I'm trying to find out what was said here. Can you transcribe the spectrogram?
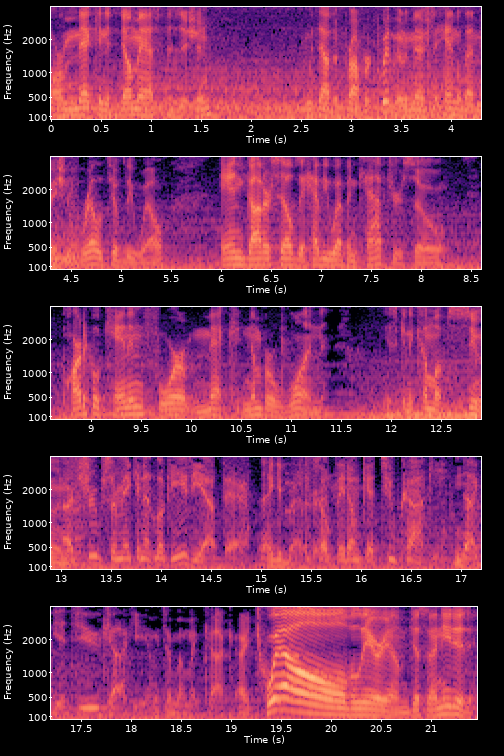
our mech in a dumbass position. Without the proper equipment, we managed to handle that mission relatively well and got ourselves a heavy weapon capture. So, particle cannon for mech number one is going to come up soon. Our troops are making it look easy out there. Thank you, Bradford. Let's hope they don't get too cocky. Not get too cocky. Let me talk about my cock. All right, 12 Elerium. Just what I needed.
